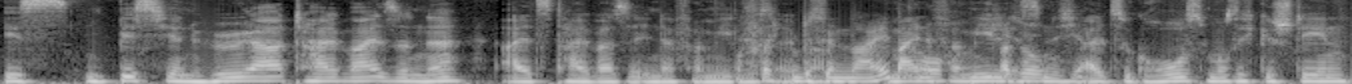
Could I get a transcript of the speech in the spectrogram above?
ist ein bisschen höher teilweise, ne, als teilweise in der Familie. Vielleicht selber. ein bisschen Neid. Meine auch. Familie also ist nicht allzu groß, muss ich gestehen,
